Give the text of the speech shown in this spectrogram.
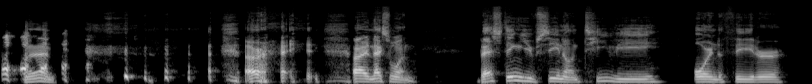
Man. All right. All right, next one. Best thing you've seen on TV or in the theater.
